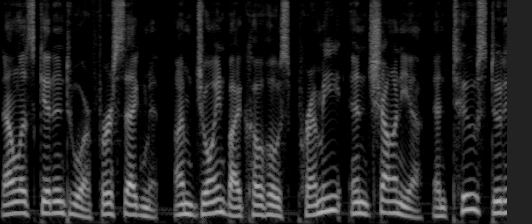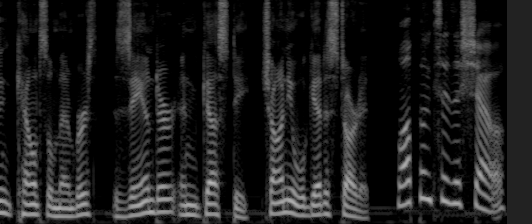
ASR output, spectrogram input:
Now let's get into our first segment. I'm joined by co hosts Premi and Chania and two student council members, Xander and Gusty. Chania will get us started. Welcome to the show.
